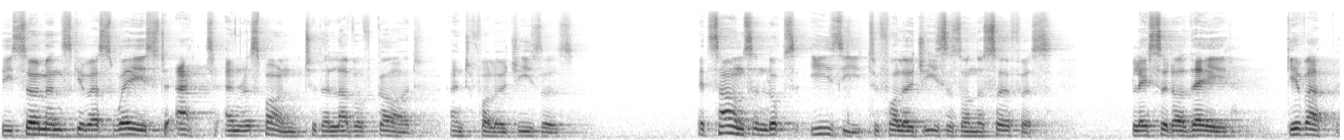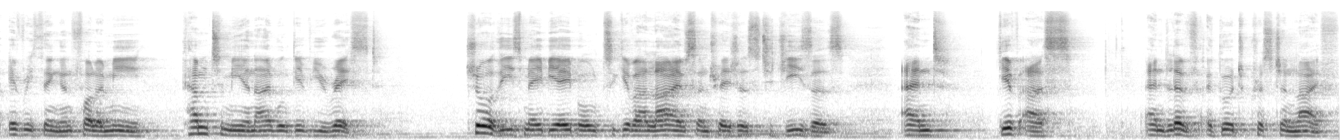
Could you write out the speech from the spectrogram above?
These sermons give us ways to act and respond to the love of God and to follow Jesus. It sounds and looks easy to follow Jesus on the surface. Blessed are they, give up everything and follow me. Come to me and I will give you rest. Sure, these may be able to give our lives and treasures to Jesus and give us and live a good Christian life.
